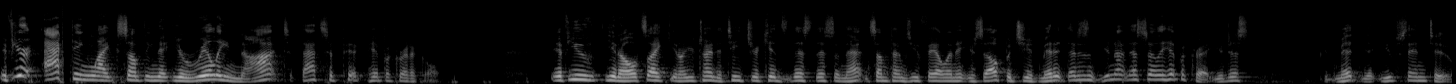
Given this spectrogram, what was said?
If you're acting like something that you're really not, that's hypocritical. If you, you know, it's like, you know, you're trying to teach your kids this, this, and that, and sometimes you fail in it yourself, but you admit it, that isn't, you're not necessarily a hypocrite. You're just admit that you've sinned too.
